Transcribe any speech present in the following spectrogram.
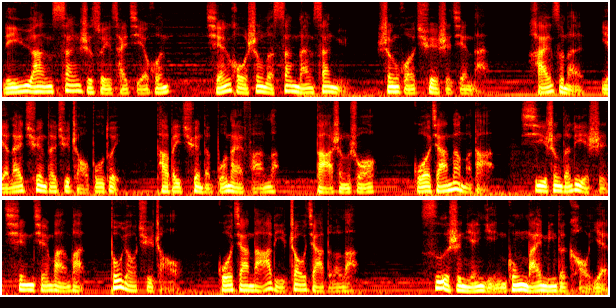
李玉安三十岁才结婚，前后生了三男三女，生活确实艰难。孩子们也来劝他去找部队，他被劝得不耐烦了，大声说：“国家那么大。”牺牲的烈士千千万万都要去找国家哪里招架得了？四十年隐功埋名的考验，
